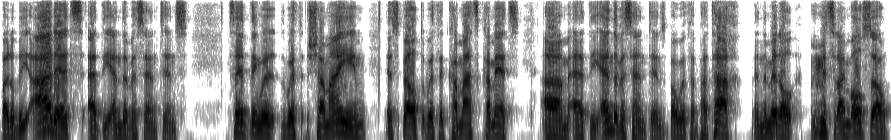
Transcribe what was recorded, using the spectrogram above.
but it'll be Aretz at the end of a sentence. Same thing with, with shamayim is spelled with a kamatz kametz um, at the end of a sentence, but with a patach in the middle. Mitzrayim also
